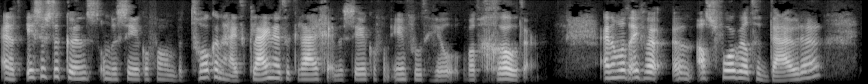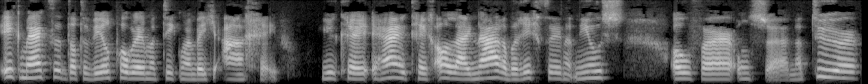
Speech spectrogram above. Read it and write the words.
En het is dus de kunst om de cirkel van betrokkenheid kleiner te krijgen en de cirkel van invloed heel wat groter. En om dat even eh, als voorbeeld te duiden, ik merkte dat de wereldproblematiek me een beetje aangreep. Je kreeg, hè, kreeg allerlei nare berichten in het nieuws over onze natuur,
